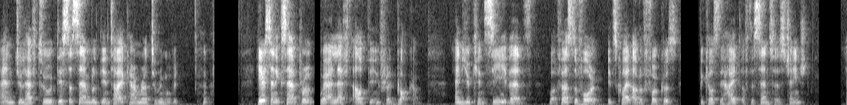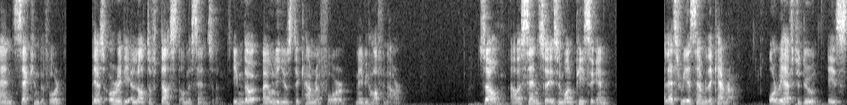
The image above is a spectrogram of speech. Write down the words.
and you'll have to disassemble the entire camera to remove it. Here's an example where I left out the infrared blocker and you can see that Well, first of all, it's quite out of focus because the height of the sensor has changed. And second of all, there's already a lot of dust on the sensor, even though I only used the camera for maybe half an hour. So, our sensor is in one piece again. Let's reassemble the camera. All we have to do is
